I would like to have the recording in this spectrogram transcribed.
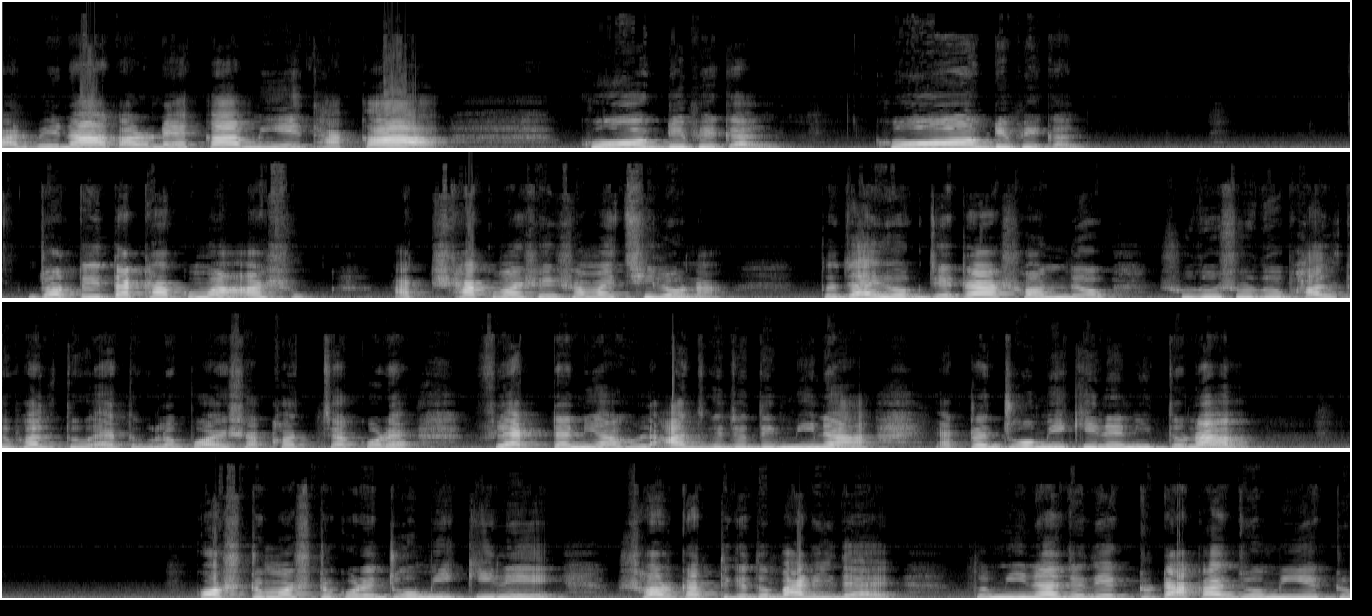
পারবে না, কারণ একা মেয়ে থাকা খুব ডিফিকাল্ট খুব ডিফিকাল্ট যতই তার ঠাকুমা আসুক, আর ঠাকুমা সেই সময় ছিল না। তো যাই হোক, যেটা সন্দেহ, শুধু শুধু ফালতু ফালতু এতগুলো পয়সা খরচা করে ফ্ল্যাটটা নেওয়া হলো। আজকে যদি মিনা একটা জমি কিনে নিত না কষ্ট মষ্ট করে জমি কিনে সরকার থেকে তো বাড়ি দেয়। তো মিনা যদি একটু টাকা জমি, একটু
